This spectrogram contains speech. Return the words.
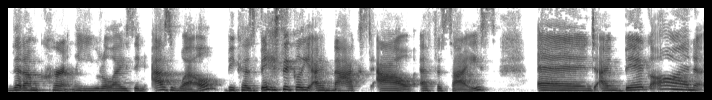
that I'm currently utilizing as well, because basically I maxed out Emphasize and I'm big on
